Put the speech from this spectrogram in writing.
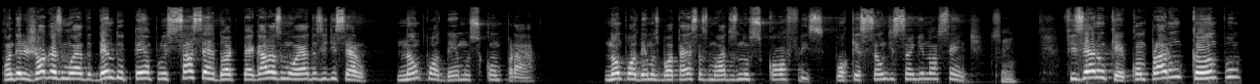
Quando ele joga as moedas dentro do templo, os sacerdotes pegaram as moedas e disseram: não podemos comprar, não podemos botar essas moedas nos cofres, porque são de sangue inocente. Sim. Fizeram o quê? Compraram um campo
